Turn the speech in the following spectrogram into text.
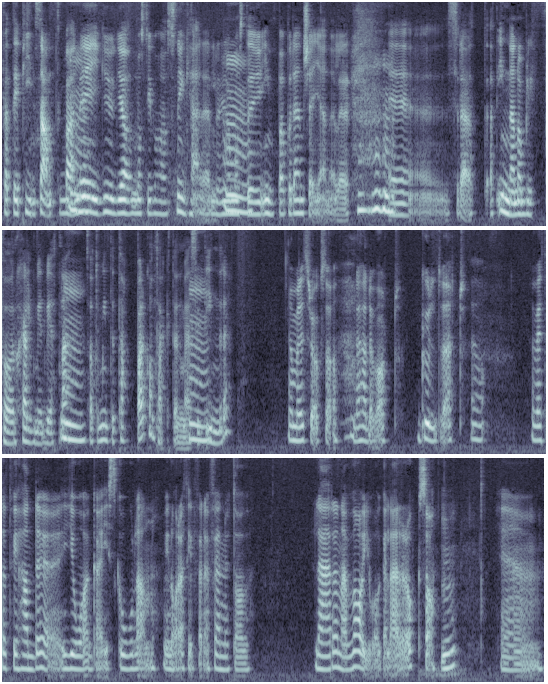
för att det är pinsamt. Bara, Nej gud jag måste ju vara snygg här eller jag måste ju impa på den tjejen. Eller, eh, sådär, att, att innan de blir för självmedvetna så att de inte tappar kontakten med sitt inre. Ja men det tror jag också. Det hade varit guld värt. Ja. Jag vet att vi hade yoga i skolan vid några tillfällen. För en av lärarna var yogalärare också. Mm. Ehm,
